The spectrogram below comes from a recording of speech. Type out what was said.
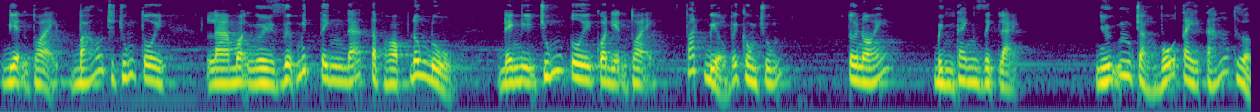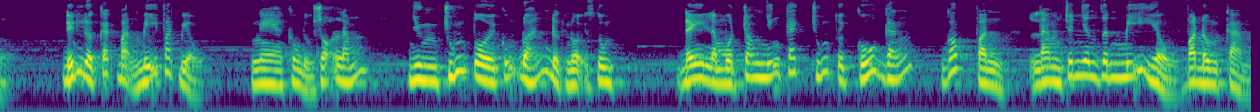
điện thoại báo cho chúng tôi là mọi người dự meeting đã tập hợp đông đủ đề nghị chúng tôi qua điện thoại phát biểu với công chúng. Tôi nói, bình thanh dịch lại. Những chẳng vỗ tay tán thưởng. Đến lượt các bạn Mỹ phát biểu, nghe không được rõ lắm, nhưng chúng tôi cũng đoán được nội dung. Đây là một trong những cách chúng tôi cố gắng góp phần làm cho nhân dân Mỹ hiểu và đồng cảm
